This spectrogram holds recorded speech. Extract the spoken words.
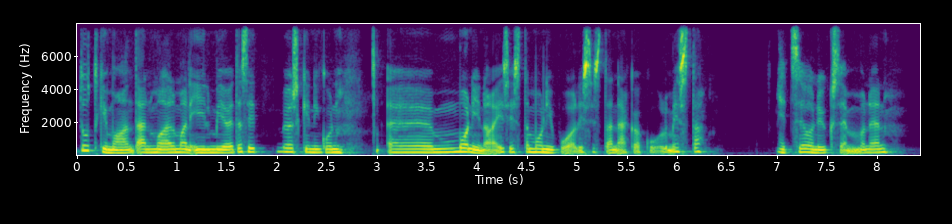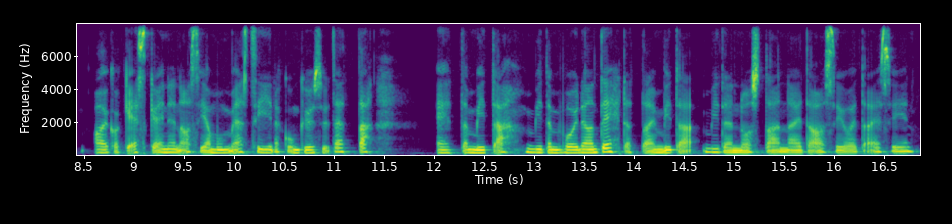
tutkimaan tämän maailman ilmiöitä sit myöskin niin kuin, moninaisista, monipuolisista näkökulmista. Et se on yksi semmoinen aika keskeinen asia mun mielestä siinä, kun kysyt, että, että mitä, mitä me voidaan tehdä tai mitä, miten nostaa näitä asioita esiin.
